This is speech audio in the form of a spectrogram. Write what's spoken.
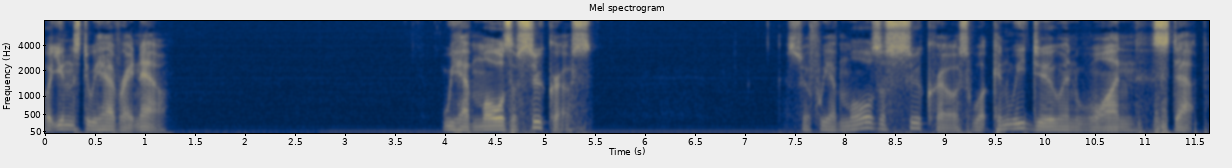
What units do we have right now? We have moles of sucrose. So if we have moles of sucrose, what can we do in one step?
